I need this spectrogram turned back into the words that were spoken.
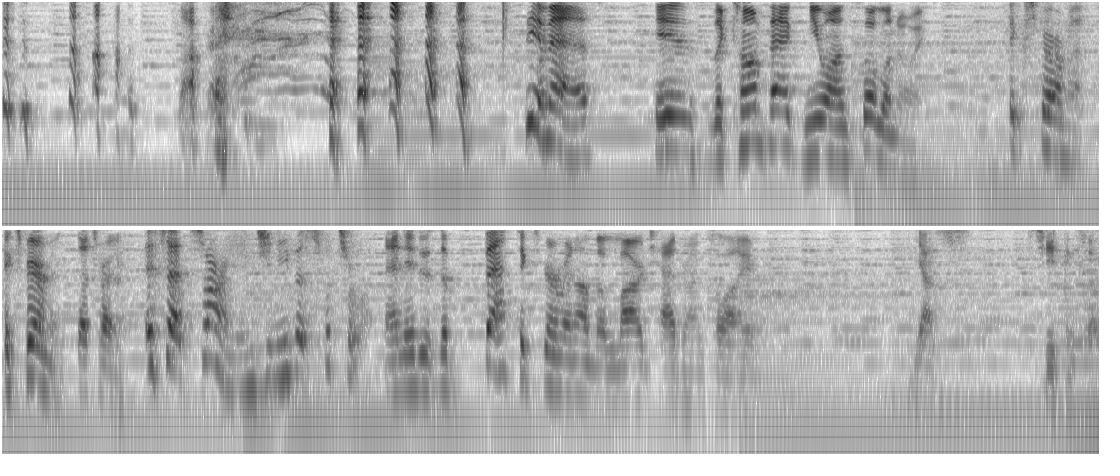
Sorry. CMS is the compact muon solenoid Experiment. experiment. That's right. It's at CERN in Geneva, Switzerland. And it is the best experiment on the Large Hadron Collider. Yes. She thinks so.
